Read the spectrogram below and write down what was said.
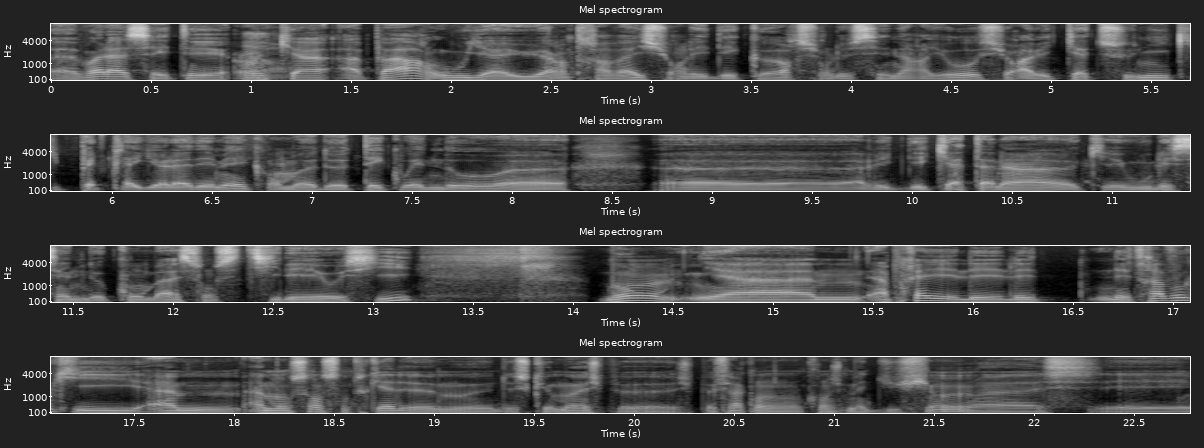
euh, voilà, ça a été un cas à part où il y a eu un travail sur les décors, sur le scénario, sur avec Katsuni qui pète la gueule à des mecs en mode taekwondo, avec des katanas, qui, où les scènes de combat sont stylées aussi. Bon, il y a après les, les, les travaux qui, à, mon sens en tout cas de, de ce que moi je peux, je peux faire quand, quand je mets du fion, euh, c'est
